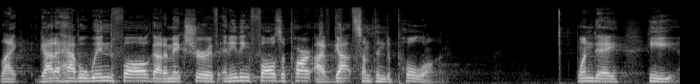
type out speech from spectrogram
Like, got to have a windfall, got to make sure if anything falls apart, I've got something to pull on. One day, he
